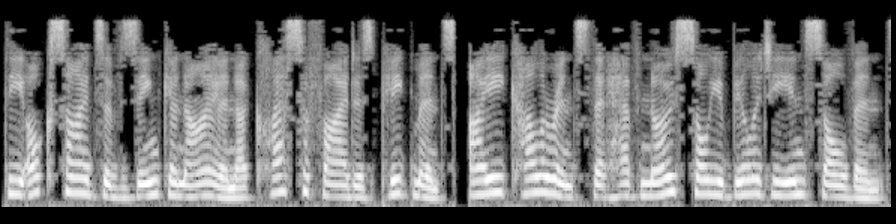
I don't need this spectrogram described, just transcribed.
The oxides of zinc and iron are classified as pigments, i.e. colorants that have no solubility in solvents.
